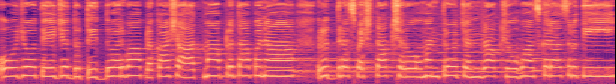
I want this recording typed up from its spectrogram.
ओजो तेजद्युतिध्वर्वा प्रकाश आत्मा प्रतापना। रुद्रस्पष्टाक्षरो मन्त्रो चन्द्राक्षु भास्करा श्रुति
